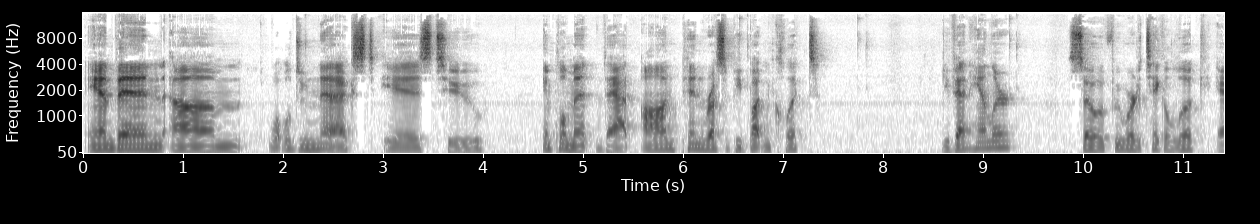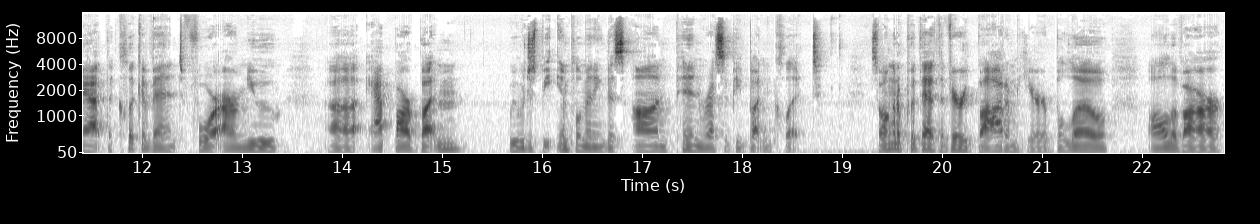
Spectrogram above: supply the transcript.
And then um, what we'll do next is to implement that on pin recipe button clicked event handler. So if we were to take a look at the click event for our new uh, app bar button, we would just be implementing this on pin recipe button clicked. So I'm going to put that at the very bottom here below all of our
